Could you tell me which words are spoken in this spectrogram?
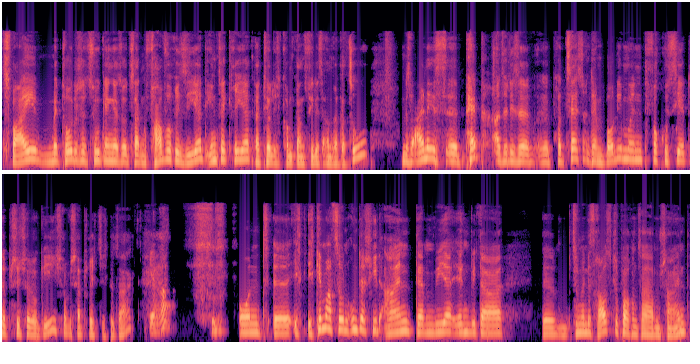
zwei methodische Zugänge sozusagen favorisiert, integriert. Natürlich kommt ganz vieles andere dazu. Und das eine ist äh, PEP, also diese äh, Prozess- und Embodiment-fokussierte Psychologie. Ich hoffe, ich habe es richtig gesagt. Ja. Und äh, ich, ich gehe mal auf so einen Unterschied ein, der mir irgendwie da äh, zumindest rausgesprochen zu haben scheint.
